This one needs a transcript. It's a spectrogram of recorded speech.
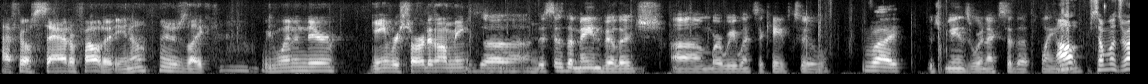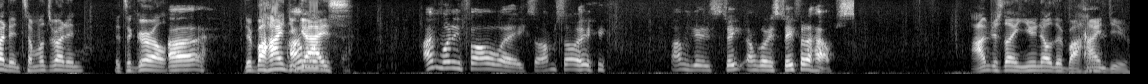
I feel sad without it, you know? It was like, we went in there, game restarted on me. This, uh, this is the main village um, where we went to Cave Two, Right. which means we're next to the plane. Oh, someone's running. Someone's running. It's a girl. Uh, They're behind you I'm- guys. I'm running far away, so I'm sorry. I'm getting straight. I'm going straight for the house. I'm just letting you know they're behind you,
